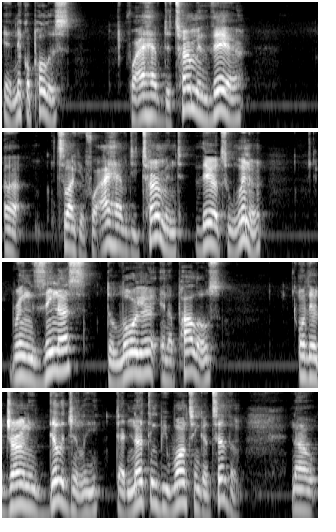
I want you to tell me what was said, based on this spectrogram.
Yeah, Nicopolis. For I have determined there uh, it's like it. For I have determined there to winter, bring Zenas, the lawyer, and Apollos on their journey diligently, that nothing be wanting unto them. Now,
